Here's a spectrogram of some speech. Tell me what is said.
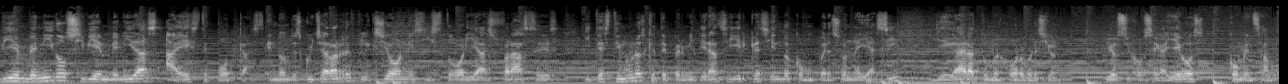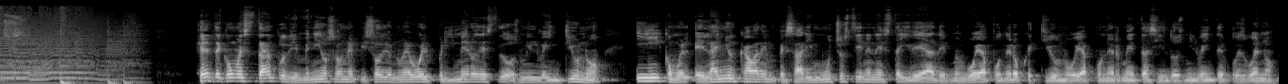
Bienvenidos y bienvenidas a este podcast, en donde escucharás reflexiones, historias, frases y testimonios que te permitirán seguir creciendo como persona y así llegar a tu mejor versión. Yo soy José Gallegos, comenzamos. Gente, ¿cómo están? Pues bienvenidos a un episodio nuevo, el primero de este 2021. Y como el, año acaba de empezar y muchos tienen esta idea de me voy a poner objetivos, me voy a poner metas y el 2020 pues bueno,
